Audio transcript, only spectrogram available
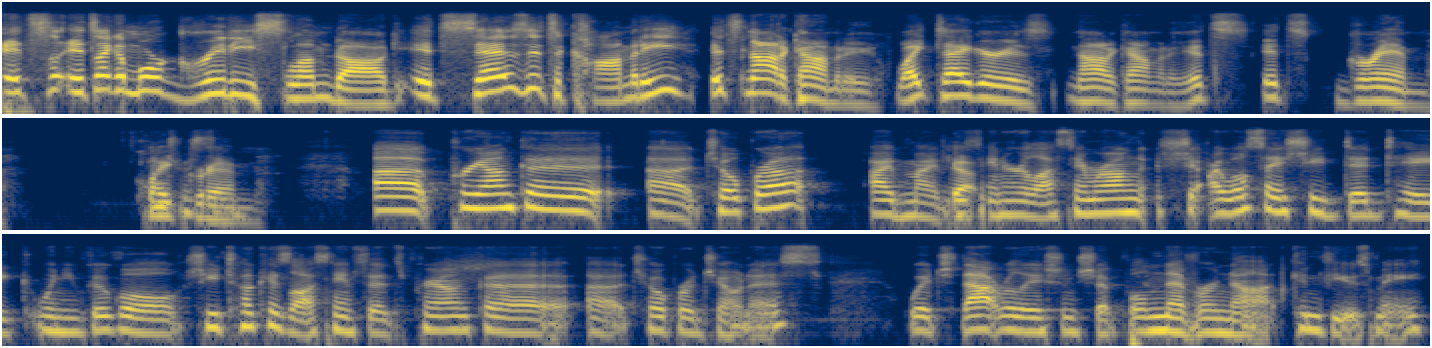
it's it's like a more gritty Slumdog. It says it's a comedy. It's not a comedy. White Tiger is not a comedy. It's it's grim, quite grim. Uh, Priyanka uh, Chopra. I might be Yeah. saying her last name wrong. She, I will say she did take when you Google, she took his last name, so it's Priyanka uh, Chopra Jonas, which that relationship will never not confuse me.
